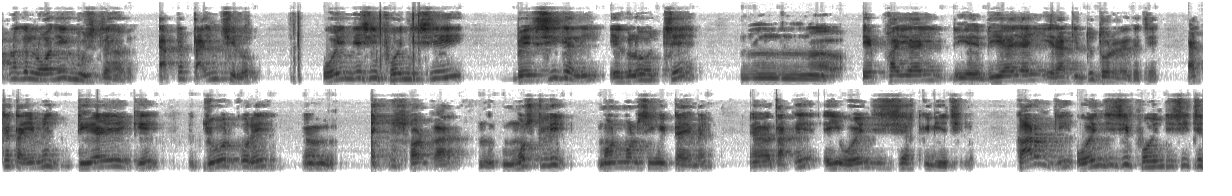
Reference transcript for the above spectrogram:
আপনাকে লজিক বুঝতে হবে। একটা টাইম ছিল ওএনজিসি ফোএনজিসি বেসিক্যালি এগুলো হচ্ছে এফআইআই ডিআইআই এরা কিন্তু ধরে রেখেছে। একটা টাইমে ডিআইআই কে জোর করে সরকার মোস্টলি মনমোহন সিং এর টাইমে তাকে এই ওএনজিসি শেয়ার কিনিয়েছিল। কারণ কি? ওএনজিসি ফোএনজিসি যে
